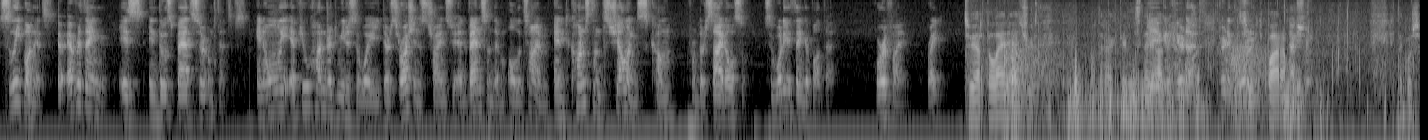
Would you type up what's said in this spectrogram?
sleep on it. Everything is in those bad circumstances. And only a few hundred meters away, there's Russians trying to advance on them all the time, and constant shellings come from their side also. So what do you think about that? Horrifying, right? цю артилерія чуєте. От реактивні Yeah, you снаряди. can hear that pretty clearly, Працюють парами. actually. Також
